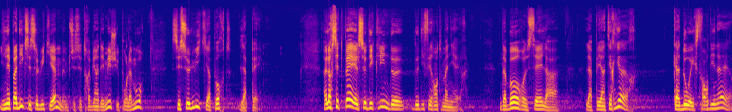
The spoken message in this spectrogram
il n'est pas dit que c'est celui qui aime, même si c'est très bien d'aimer, je suis pour l'amour, c'est celui qui apporte la paix. Alors cette paix, elle se décline de, de différentes manières. D'abord, c'est la, paix intérieure, cadeau extraordinaire,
